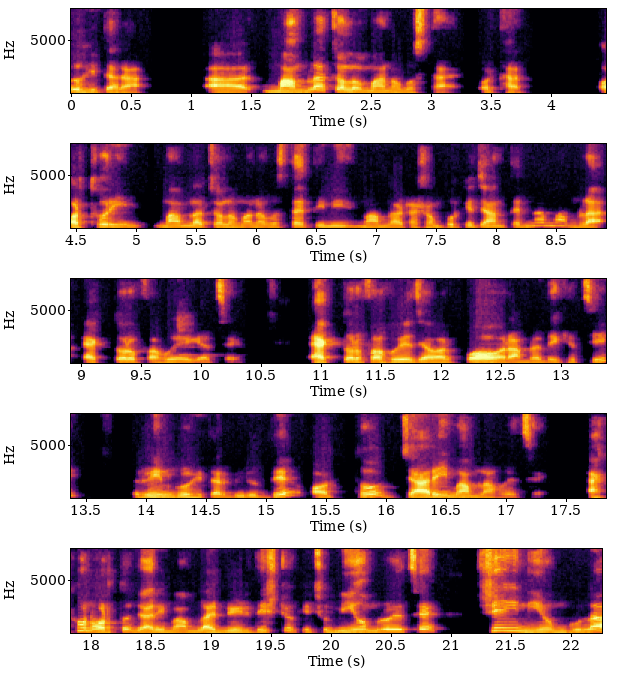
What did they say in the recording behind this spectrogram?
গ্রহিতারা মামলা চলমান অবস্থায়, অর্থাৎ অর্থ ঋণ, মামলা চলমান অবস্থায় তিনি মামলাটা সম্পর্কে জানতেন না, মামলা একতরফা হয়ে গেছে। একতরফা হয়ে যাওয়ার পর আমরা দেখেছি, ঋণ গ্রহীতার বিরুদ্ধে অর্থ জারি মামলা হয়েছে। এখন অর্থ জারি মামলায় নির্দিষ্ট কিছু নিয়ম রয়েছে সেই নিয়মগুলা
